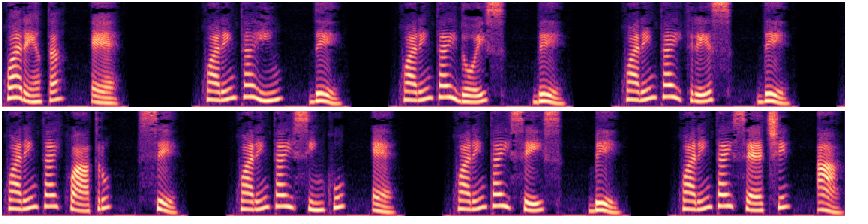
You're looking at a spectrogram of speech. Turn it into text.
40, E. 41, D. 42, B. 43, D. 44, C. 45, E. 46, B. 47, A.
